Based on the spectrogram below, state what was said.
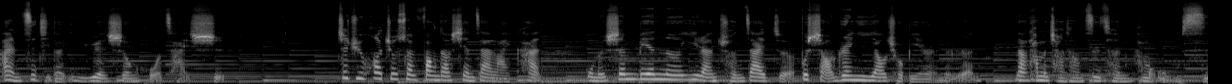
按自己的意愿生活才是。”这句话就算放到现在来看，我们身边呢依然存在着不少任意要求别人的人，那他们常常自称他们无私，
